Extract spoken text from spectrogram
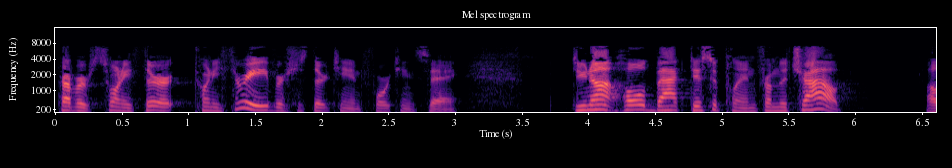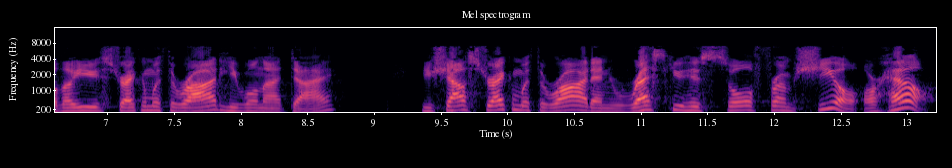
Proverbs 23 verses 13 and 14 say, "Do not hold back discipline from the child. Although you strike him with the rod, he will not die. You shall strike him with the rod and rescue his soul from Sheol or hell."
